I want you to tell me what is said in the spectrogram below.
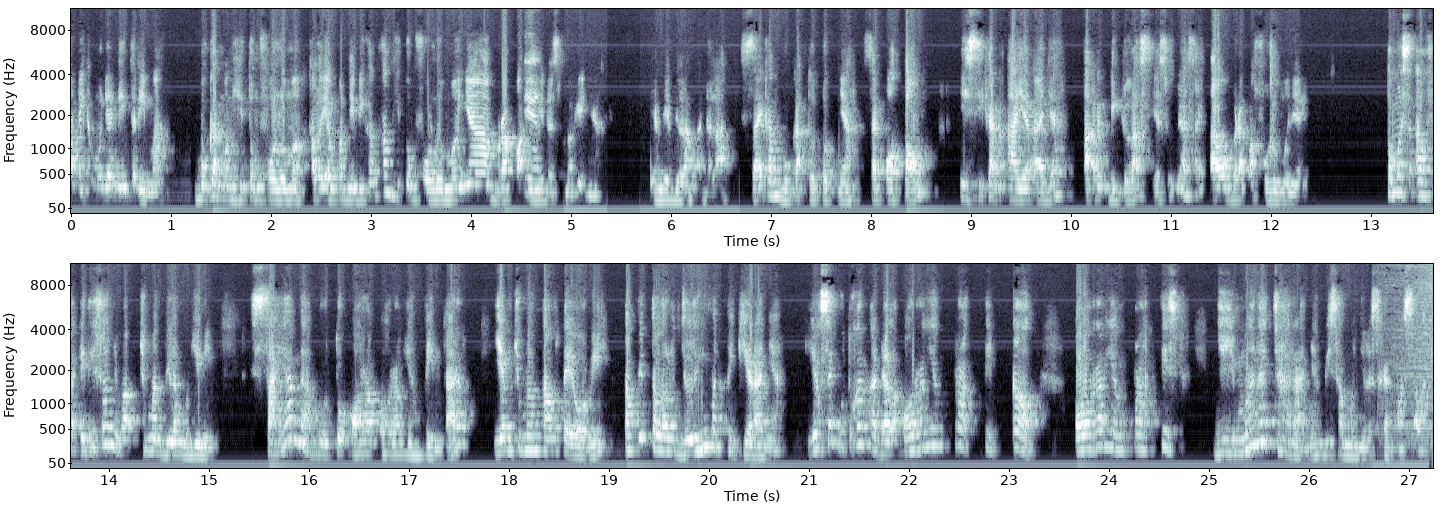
tapi kemudian diterima, bukan menghitung volume. Kalau yang pendidikan kan hitung volumenya, berapa yeah. ini dan sebagainya. Yang dia bilang adalah, saya kan buka tutupnya, saya potong, isikan air aja, tarik di gelas, ya sudah saya tahu berapa volumenya. Thomas Alva Edison juga cuma bilang begini, saya nggak butuh orang-orang yang pintar, yang cuma tahu teori, tapi terlalu jelimet pikirannya. Yang saya butuhkan adalah orang yang praktikal, orang yang praktis. Gimana caranya bisa menyelesaikan masalah?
